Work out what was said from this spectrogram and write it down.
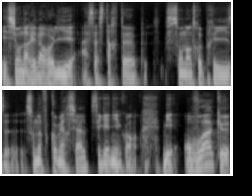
Et si on arrive à relier à sa start-up, son entreprise, son offre commerciale, c'est gagné. Quoi. Mais on voit que,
